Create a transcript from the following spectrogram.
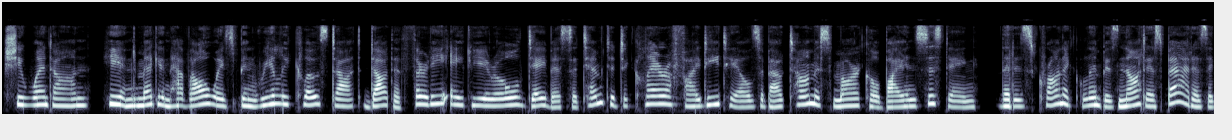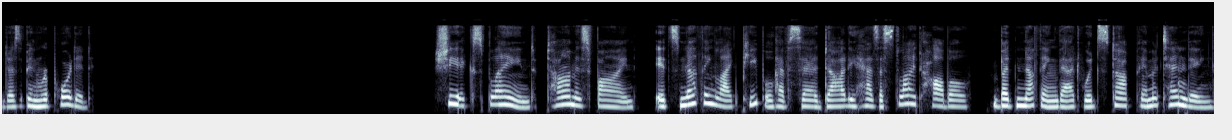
She went on, he and Meghan have always been really close. The 38-year-old Davis attempted to clarify details about Thomas Markle by insisting that his chronic limp is not as bad as it has been reported. She explained, Tom is fine, it's nothing like people have said. He has a slight hobble, but nothing that would stop him attending.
